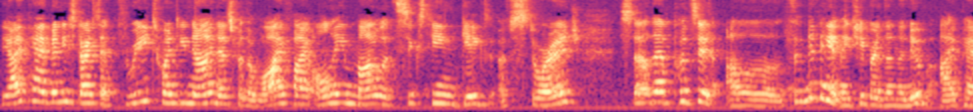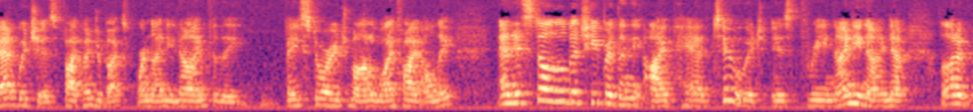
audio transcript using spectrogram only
The iPad mini starts at 329. That's for the Wi-Fi only model with 16 gigs of storage. So that puts it uh, significantly cheaper than the new iPad, which is 500 bucks, 499 for the base storage model, Wi-Fi only. And it's still a little bit cheaper than the iPad 2, which is 399. Now, a lot of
